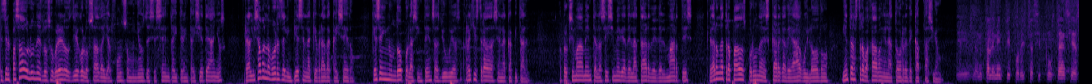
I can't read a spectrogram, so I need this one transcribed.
Desde el pasado lunes, los obreros Diego Lozada y Alfonso Muñoz, de 60 y 37 años, realizaban labores de limpieza en la quebrada Caicedo, que se inundó por las intensas lluvias registradas en la capital. Aproximadamente a las seis y media de la tarde del martes, quedaron atrapados por una descarga de agua y lodo mientras trabajaban en la torre de captación. Eh, lamentablemente por estas circunstancias,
